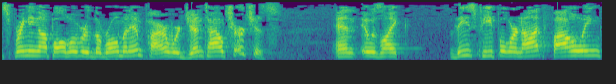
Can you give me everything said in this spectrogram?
springing up all over the Roman Empire were Gentile churches. And it was like these people were not following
